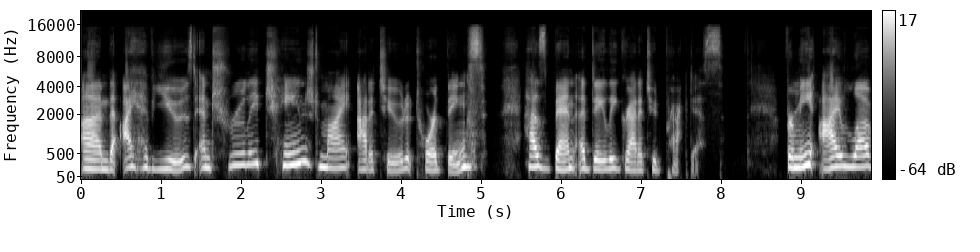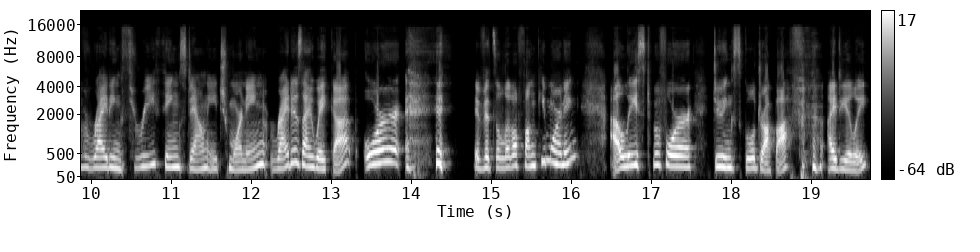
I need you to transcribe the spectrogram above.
um, that I have used and truly changed my attitude toward things has been a daily gratitude practice. For me, I love writing three things down each morning right as I wake up, or if it's a little funky morning, at least before doing school drop off, ideally.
